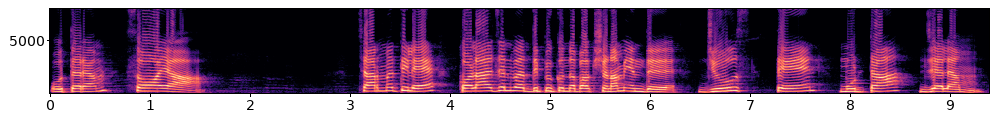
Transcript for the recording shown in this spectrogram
ഉത്തരം സോയ. ചർമ്മത്തിലെ കൊളാജൻ വർദ്ധിപ്പിക്കുന്ന ഭക്ഷണം എന്ത്? ജ്യൂസ് തേൻ മുട്ട ജലം.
